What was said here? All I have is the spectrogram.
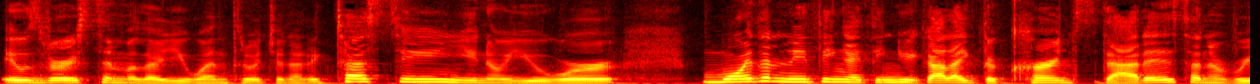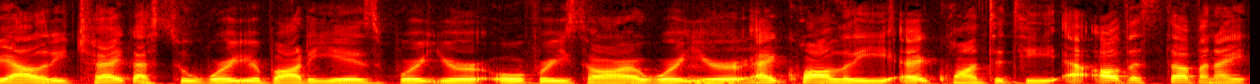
it was very similar. You went through a genetic testing, you know, you were more than anything, I think you got like the current status and a reality check as to where your body is, where your ovaries are, where your egg quality, egg quantity, all that stuff. And I,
